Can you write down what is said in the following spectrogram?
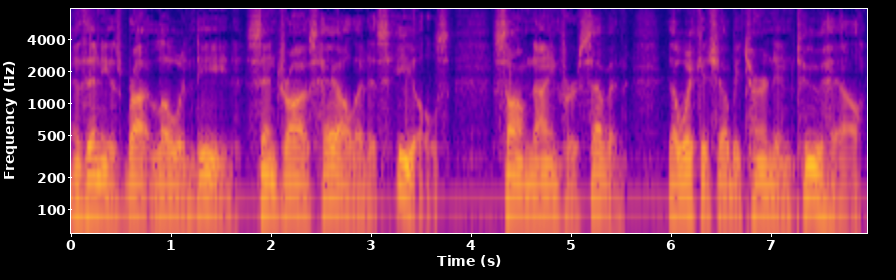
and then he is brought low indeed. Sin draws hell at its heels. Psalm 9 verse 7. The wicked shall be turned into hell.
